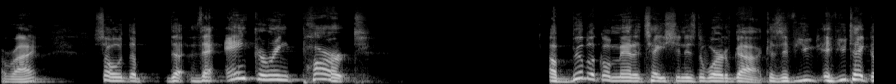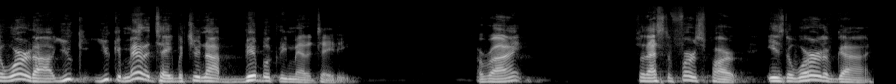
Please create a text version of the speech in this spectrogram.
All right. So the the, the anchoring part a biblical meditation is the word of God. Because if you if you take the word out, you you can meditate, but you're not biblically meditating. All right. So that's the first part is the word of God.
